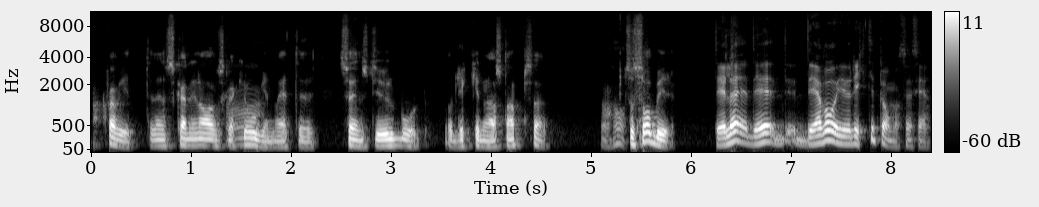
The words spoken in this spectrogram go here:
Aquavit, den skandinaviska Ah. krogen med ett svenskt julbord och dricker några snapsar. Så så blir det. Det, det, det var ju riktigt bra måste jag säga.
